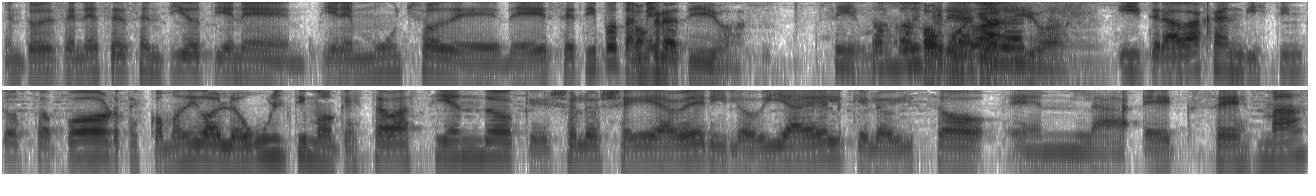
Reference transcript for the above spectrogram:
Entonces, en ese sentido, tiene, tiene mucho de, de ese tipo. Son También, creativas. Sí, son muy Son muy creativas, creativas. y trabaja en distintos soportes. Como digo, lo último que estaba haciendo, que yo lo llegué a ver y lo vi a él, que lo hizo en la ex ESMA,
